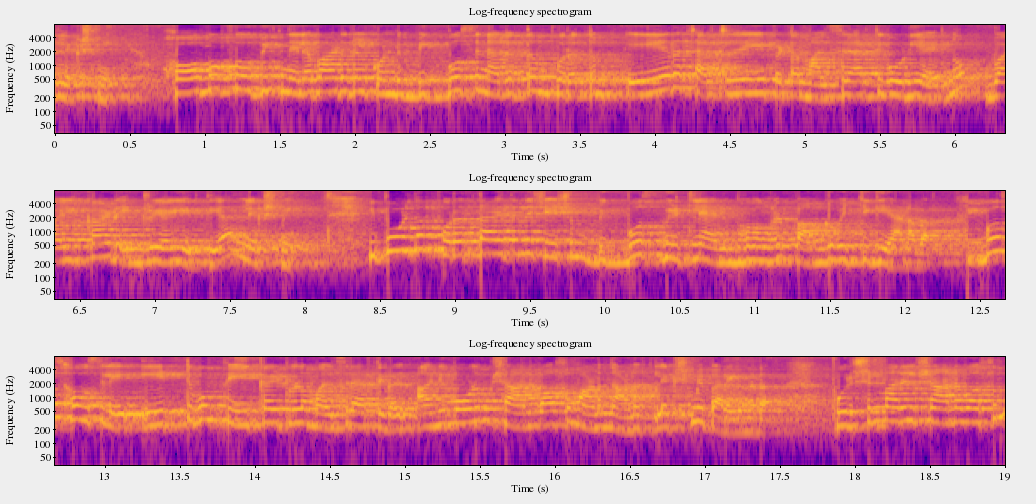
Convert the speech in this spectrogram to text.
ലക്ഷ്മി. ഹോമോഫോബിക് നിലപാടുകൾ കൊണ്ട് ബിഗ് ബോസിനകത്തും പുറത്തും ഏറെ ചർച്ച ചെയ്യപ്പെട്ട മത്സരാർത്ഥി കൂടിയായിരുന്നു വൈൽഡ് കാർഡ് എൻട്രിയായി എത്തിയ ലക്ഷ്മി. ബോസ് വീട്ടിലെ അനുഭവങ്ങൾ പങ്കുവയ്ക്കുകയാണ് അവർ. ബിഗ് ബോസ് ഹൗസിലെ ഏറ്റവും ഫേക്ക് ആയിട്ടുള്ള മത്സരാർത്ഥികൾ അനുമോളും ഷാനവാസുമാണെന്നാണ് ലക്ഷ്മി പറയുന്നത്. പുരുഷന്മാരിൽ ഷാനവാസും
